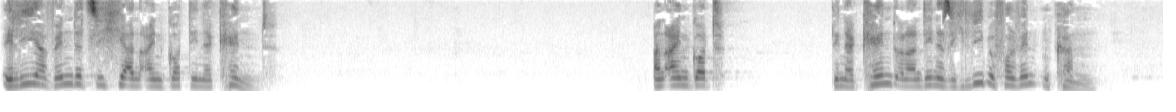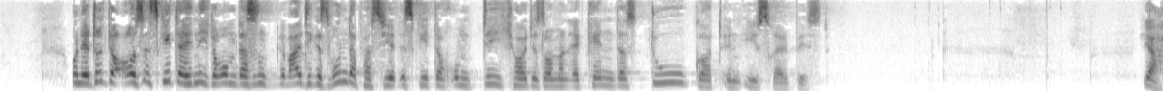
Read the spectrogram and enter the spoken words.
Elia wendet sich hier an einen Gott, den er kennt. An einen Gott, den er kennt und an den er sich liebevoll wenden kann. Und er drückt auch aus, es geht da nicht darum, dass ein gewaltiges Wunder passiert, es geht doch um dich. Heute soll man erkennen, dass du Gott in Israel bist. Ja,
